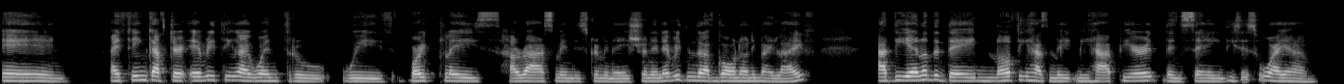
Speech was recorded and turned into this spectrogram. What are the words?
And I think after everything I went through with workplace harassment, discrimination, and everything that I've gone on in my life, at the end of the day, nothing has made me happier than saying, This is who I am.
